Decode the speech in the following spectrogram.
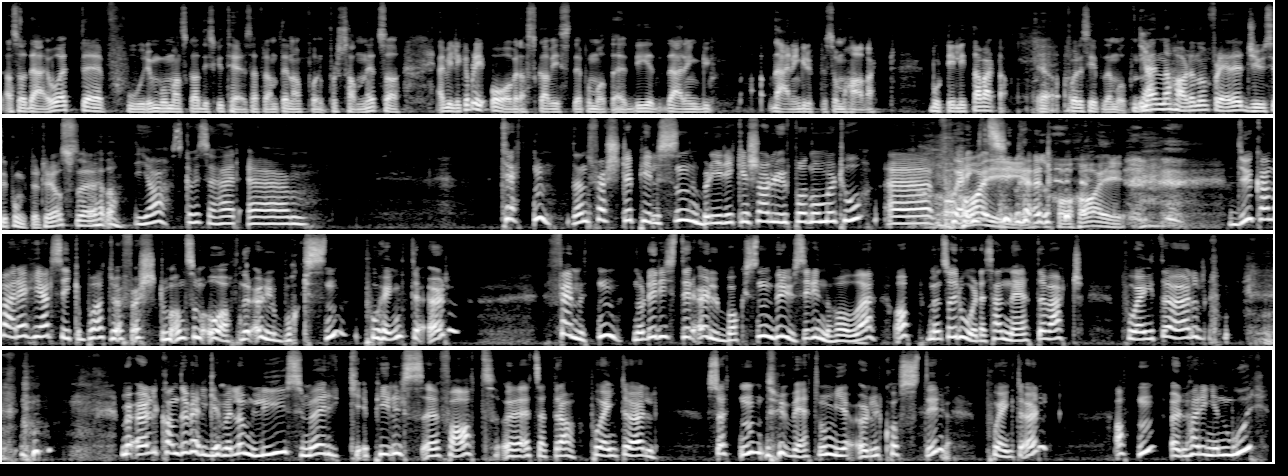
Altså, det er jo et eh, forum hvor man skal diskutere seg fram til en eller annen form for sannhet, så jeg vil ikke bli overraska hvis det på en måte de, det, er en, det er en gruppe som har vært borti litt av hvert, da, Ja. for å si på den måten. Ja. Men har du noen flere juicy punkter til oss, eh, Hedda? Ja, skal vi se her. ehm. 13. Den første pilsen blir ikke sjalu på nummer to. Uh, poeng til øl. Ohoi. Du kan være helt sikker på at du er førstemann som åpner ølboksen. Poeng til øl. 15. Når du rister ølboksen, bruser innholdet opp, men så roer det seg ned etter hvert. Poeng til øl. Med øl kan du velge mellom lys, mørk, pils, eh, fat eh, etc. Poeng til øl. 17. Du vet hvor mye øl koster. Poeng til øl. 18. Øl har ingen mor.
